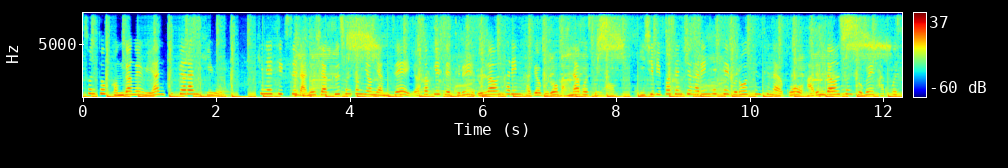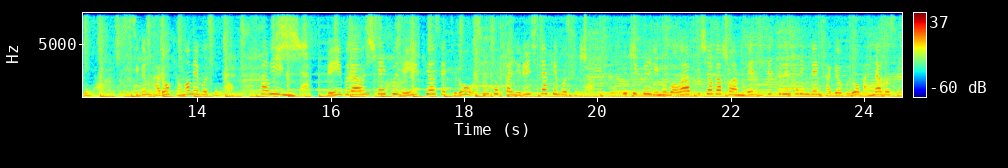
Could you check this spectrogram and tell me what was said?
손톱 건강을 위한 특별한 기회. 키네틱스 나노샤크 손톱 영양제 6개 세트를 놀라운 할인 가격으로 만나보세요. 22% 할인 혜택으로 튼튼하고 아름다운 손톱을 가꾸세요. 지금 바로 경험해보세요. 4위입니다. 메이브라운 셀프 네일 케어 세트로 손톱 관리를 시작해보세요. 큐티클 리무버와 푸셔가 포함된 세트를 할인된 가격으로 만나보세요.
